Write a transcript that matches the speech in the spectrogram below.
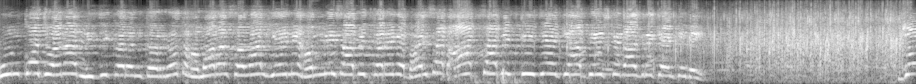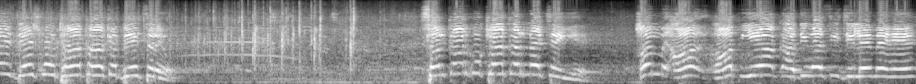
उनको जो है ना निजीकरण कर रहे हो तो हमारा सवाल ये नहीं हम नहीं साबित करेंगे। भाई साहब आप साबित कीजिए कि आप देश के नागरिक हैं कि नहीं। जो इस देश को उठा उठा के बेच रहे हो सरकार को क्या करना चाहिए? हम आ, आप ये आदिवासी ज़िले में हैं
